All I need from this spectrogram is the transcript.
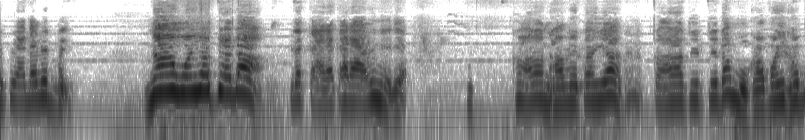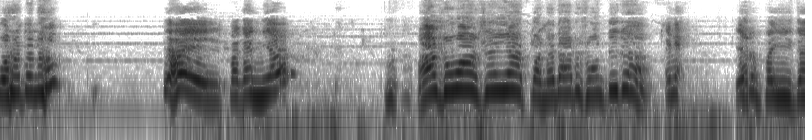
એ પેડા ને ભાઈ. ના હું અહીંયા પેદા. એટલે કારા કારા આવી ને રે કાળા નામે કયા યાર કાળા તે તેના મોઘા પાણી ખબર હતો ને હે પગન્યા આ જોવા હશે યાર પંદર દાડો શાંતિ છે. એટલે એ તો પછી તને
